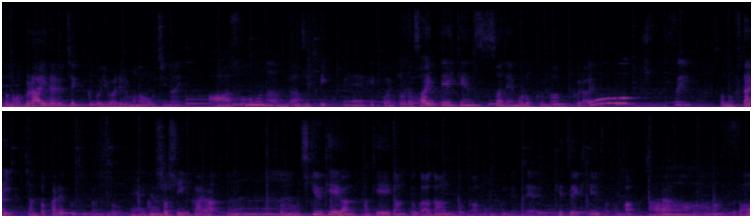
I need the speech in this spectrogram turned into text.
ー、そのブライダルチェックと言われるものは落ちない。ああそうなんだ。TGP えー、結構いだから最低検査でも6万くらい。おおきついその2人ちゃんと彼と自分とえー、初診からその子宮頸がんあ頸がんとかがんとかも含めて血液検査とかしたら6あ万くーそうら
